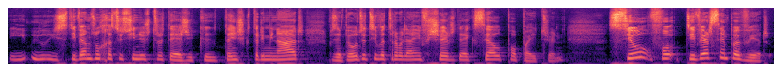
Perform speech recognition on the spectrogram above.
e, e, se tivermos um raciocínio estratégico que tens que terminar, por exemplo, ontem eu estive a trabalhar em ficheiros de Excel para o Patreon. Se eu for, tiver sempre a ver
